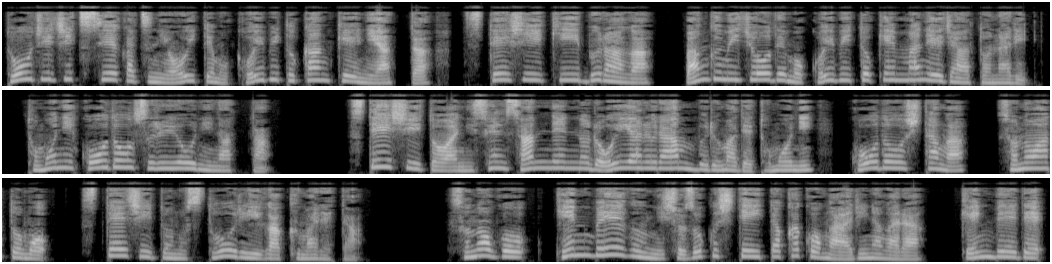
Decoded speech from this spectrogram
当時実生活においても恋人関係にあったステイシー・キーブラーが番組上でも恋人兼マネージャーとなり、共に行動するようになった。ステイシーとは2003年のロイヤルランブルまで共に行動したが、その後もステイシーとのストーリーが組まれた。その後、嫌米軍に所属していた過去がありながら、嫌米で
